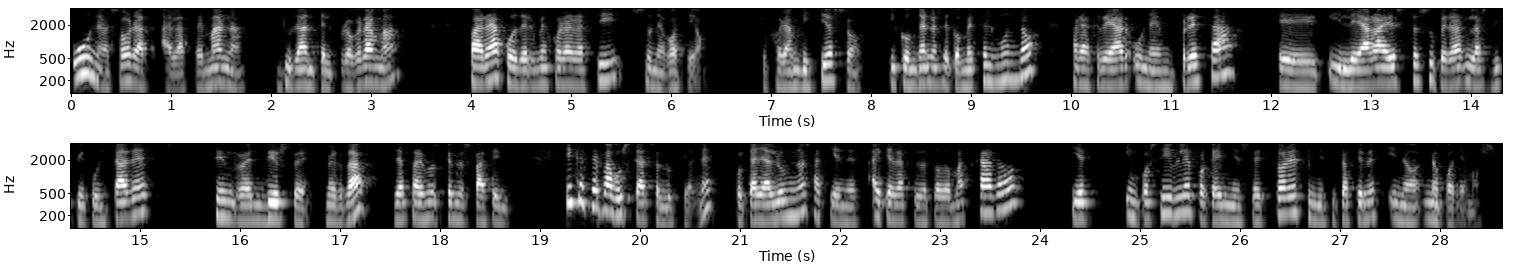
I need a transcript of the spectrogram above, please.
unas horas a la semana durante el programa para poder mejorar así su negocio. Que fuera ambicioso y con ganas de comerse el mundo para crear una empresa eh, y le haga esto superar las dificultades sin rendirse, ¿verdad? Ya sabemos que no es fácil y que sepa buscar soluciones, porque hay alumnos a quienes hay que dárselo todo mascado y es imposible porque hay mil sectores y mil situaciones y no, no podemos.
